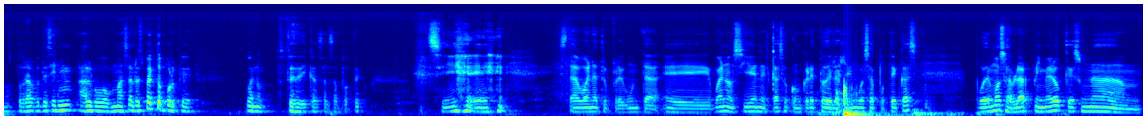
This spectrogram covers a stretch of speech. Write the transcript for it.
nos podrá decir algo más al respecto porque, bueno, tú te dedicas al zapoteco. Sí, eh, está buena tu pregunta. Eh, bueno, sí, en el caso concreto de las lenguas zapotecas, podemos hablar primero que es una,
